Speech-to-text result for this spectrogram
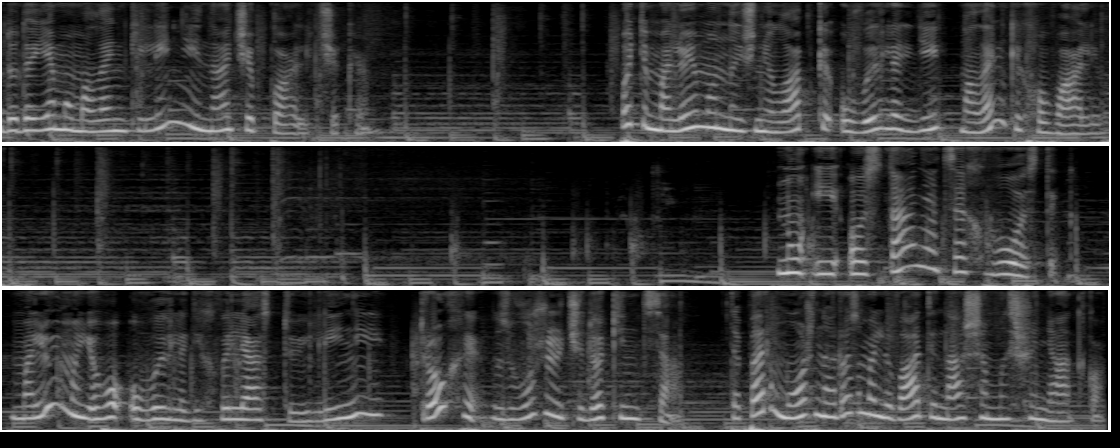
Додаємо маленькі лінії, наче пальчики. Потім малюємо нижні лапки у вигляді маленьких овалів. Ну і останнє це хвостик. Малюємо його у вигляді хвилястої лінії, трохи звужуючи до кінця. Тепер можна розмалювати наше мишенятко,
